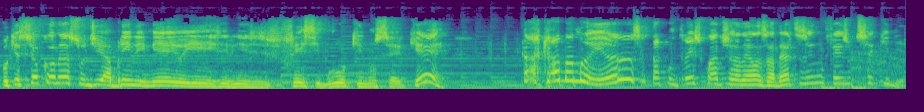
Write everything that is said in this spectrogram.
Porque se eu começo o dia abrindo e-mail e, e Facebook não sei o quê, acaba amanhã, você está com três, quatro janelas abertas e não fez o que você queria.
